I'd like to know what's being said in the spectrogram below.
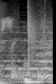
See.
